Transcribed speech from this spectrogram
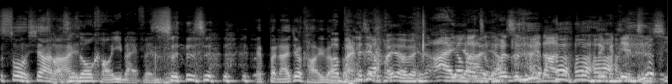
瘦下来，考试都考一百分，是是，本来就考一百分，本来就考一百分，哎呀，要不然怎么会是台大的 那个电机系？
